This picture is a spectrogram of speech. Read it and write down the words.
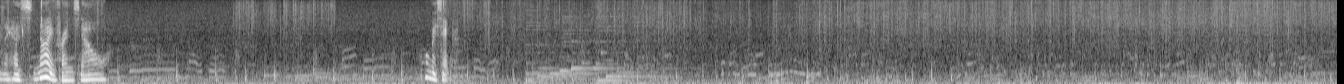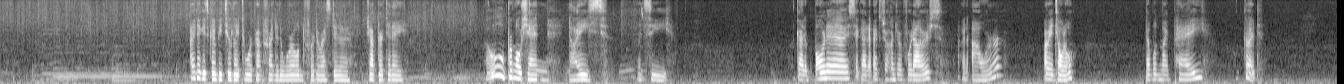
He has nine friends now. Who i missing? I think it's going to be too late to work on Friend of the World for the rest of the chapter today. Oh, promotion. Nice. Let's see. I got a bonus. I got an extra $104 an hour. I mean, total. Doubled my pay. Good.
